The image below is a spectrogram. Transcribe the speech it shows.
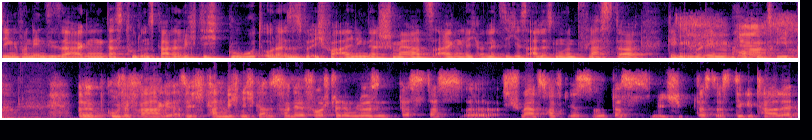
Dinge, von denen Sie sagen, das tut uns gerade richtig gut oder ist es wirklich vor allen Dingen der Schmerz eigentlich und letztlich ist alles nur ein Pflaster gegenüber dem Hauptbetrieb? Ja. Äh, gute Frage. Also ich kann mich nicht ganz von der Vorstellung lösen, dass das äh, schmerzhaft ist und dass mich, dass das Digitale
